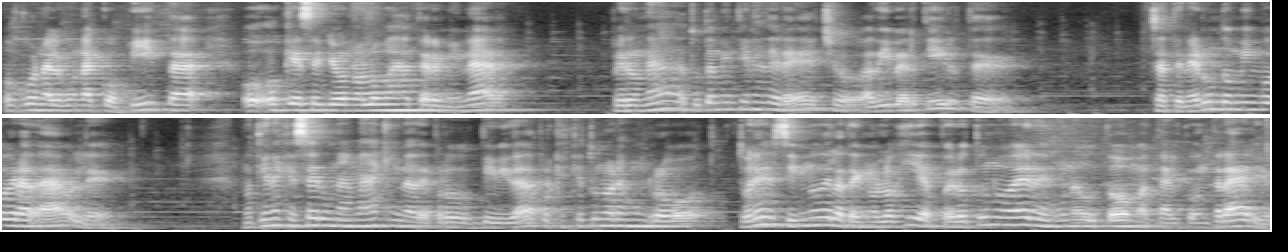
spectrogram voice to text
o con alguna copita o, qué sé yo, no lo vas a terminar pero nada, tú también tienes derecho a divertirte, o sea, tener un domingo agradable. No tienes que ser una máquina de productividad porque es que tú no eres un robot. Tú eres el signo de la tecnología, pero tú no eres un autómata, al contrario.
